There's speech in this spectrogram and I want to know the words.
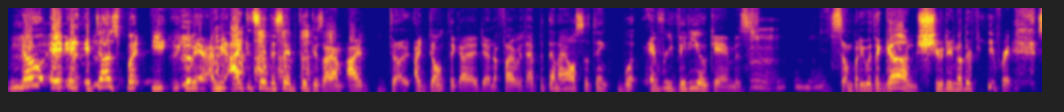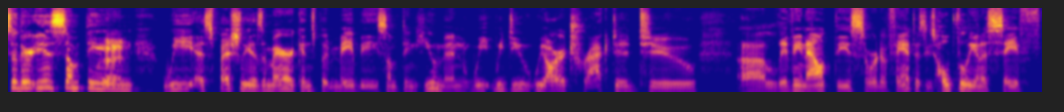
No, it, it, it does, but you, you- I mean, I can say the same thing because I, I I don't think I identify with that. But then I also think what every video game is Mm-hmm. somebody with a gun shooting other people. Right? So there is something Right. we, especially as Americans, but maybe something human, we we do we are attracted to uh, living out these sort of fantasies, hopefully in a safe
